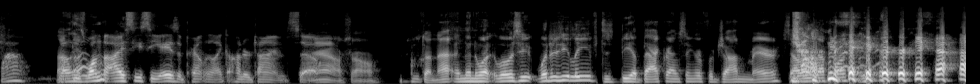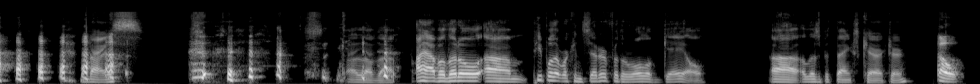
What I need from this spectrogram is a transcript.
Wow. Not Well, he's won the ICCAs apparently like a hundred times. So Yeah, so he's done that. And then what? What was he? What did he leave to be a background singer for John Mayer? Is that what he left yeah. nice. I love that. I have a little um people that were considered for the role of Gail, uh, Elizabeth Banks' character. Oh,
